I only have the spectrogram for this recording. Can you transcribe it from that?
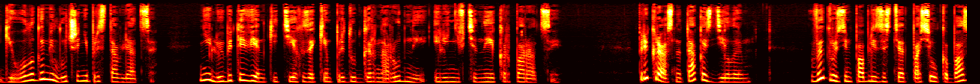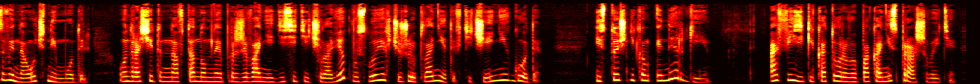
Геологами лучше не представляться. Не любят и венки тех, за кем придут горнорудные или нефтяные корпорации. Прекрасно, так и сделаем. Выгрузим поблизости от поселка базовый научный модуль. Он рассчитан на автономное проживание 10 человек в условиях чужой планеты в течение года. Источником энергии, о физике которого пока не спрашивайте –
